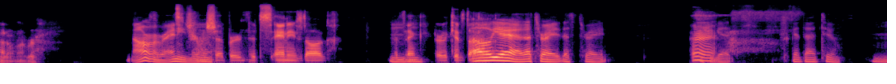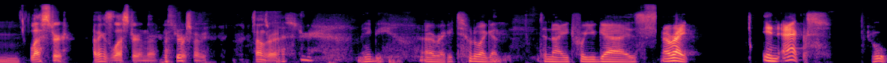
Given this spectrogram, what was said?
I don't remember. I don't remember any. German no. Shepherd. It's Annie's dog, I Mhm. think, or the kid's dog. Oh yeah, that's right. That's right. All I right. Forget. Forget that too. Hmm. Lester. I think it's Lester in the Lester? first movie. Sounds right. Lester? Maybe. All right. What do I got tonight for you guys? All right. In X, Oh,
